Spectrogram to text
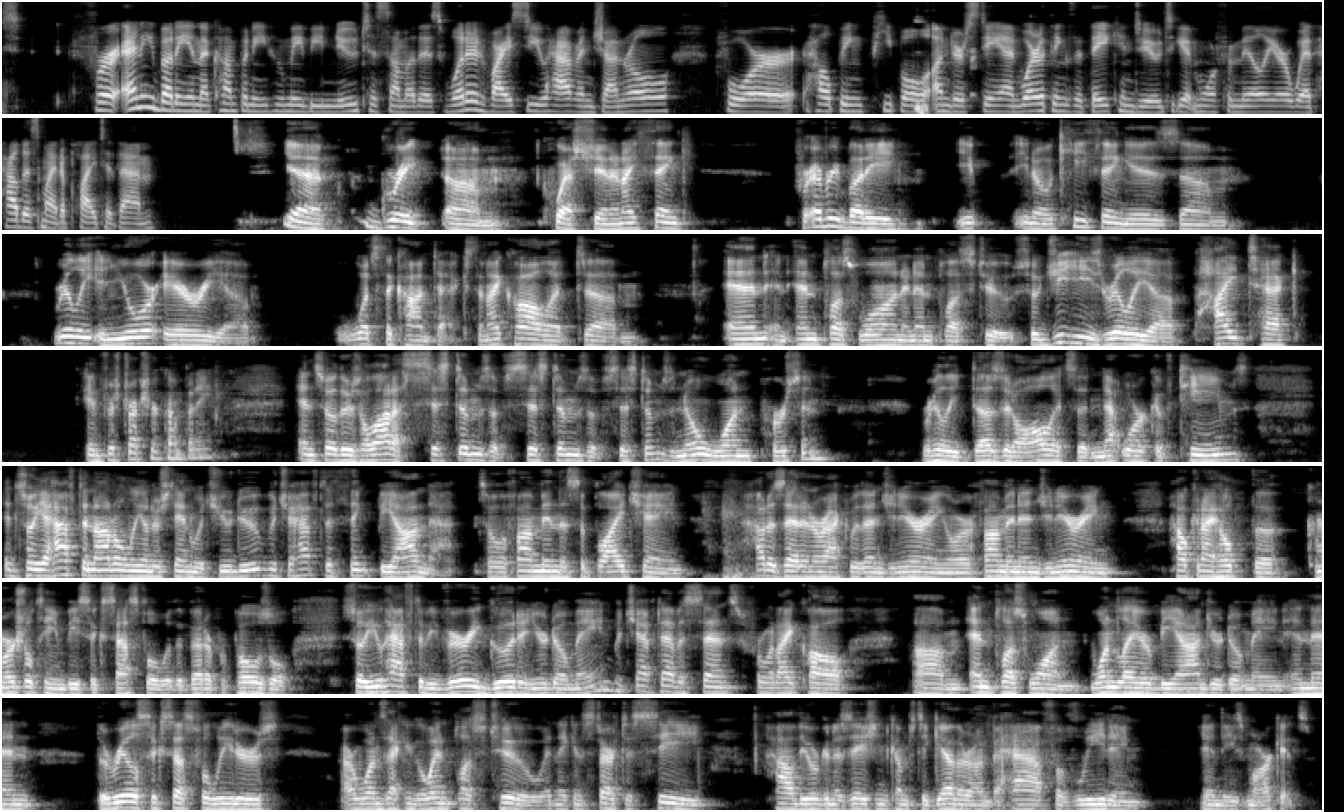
for anybody in the company who may be new to some of this, what advice do you have in general for helping people understand what are things that they can do to get more familiar with how this might apply to them? Yeah, great um, question. And I think for everybody, you, you know, a key thing is um, really in your area, what's the context? And I call it um, N and N plus one and N plus two. So GE is really a high tech infrastructure company. And so there's a lot of systems of systems of systems. No one person really does it all. It's a network of teams. And so you have to not only understand what you do, but you have to think beyond that. So if I'm in the supply chain, how does that interact with engineering? Or if I'm in engineering, how can I help the commercial team be successful with a better proposal? So you have to be very good in your domain, but you have to have a sense for what I call um, N plus one, one layer beyond your domain. And then the real successful leaders are ones that can go N plus two and they can start to see how the organization comes together on behalf of leading in these markets.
